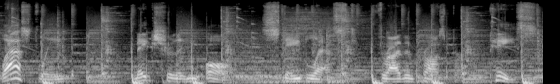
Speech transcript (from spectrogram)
lastly, make sure that you all stay blessed, thrive, and prosper. Peace.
